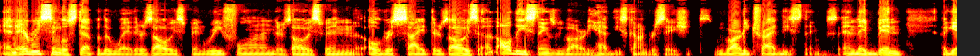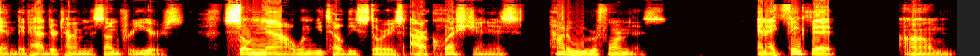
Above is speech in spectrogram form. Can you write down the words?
And every single step of the way, there's always been reform. There's always been oversight. There's always all these things. We've already had these conversations. We've already tried these things and they've been, again, they've had their time in the sun for years. So now when we tell these stories, our question is, how do we reform this? And I think that, um,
